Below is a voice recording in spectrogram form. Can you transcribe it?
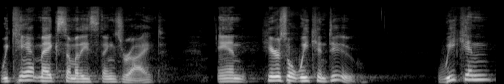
we can't make some of these things right. And here's what we can do we can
